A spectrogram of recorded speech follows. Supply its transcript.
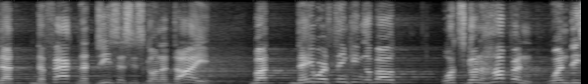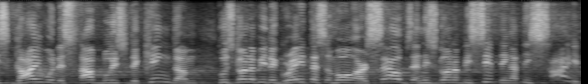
that the fact that Jesus is gonna die, but they were thinking about what's going to happen when this guy would establish the kingdom who's going to be the greatest among ourselves and he's going to be sitting at his side.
